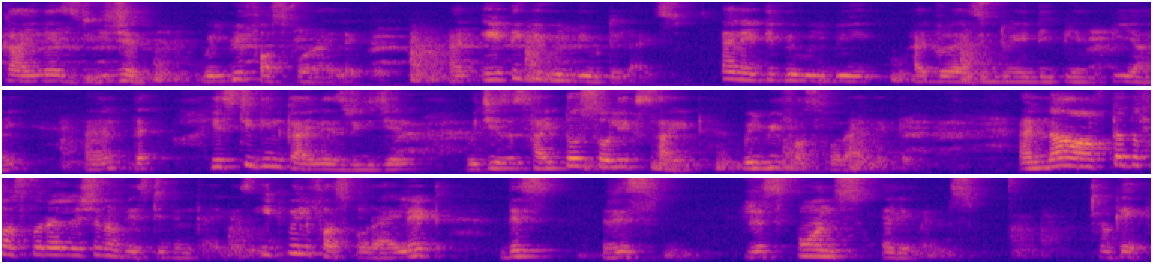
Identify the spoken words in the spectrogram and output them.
kinase region will be phosphorylated and ATP will be utilized. And ATP will be hydrolyzed into ADP and PI and the histidine kinase region which is a cytosolic site will be phosphorylated. And now after the phosphorylation of histidine kinase it will phosphorylate this res response elements. Okay.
